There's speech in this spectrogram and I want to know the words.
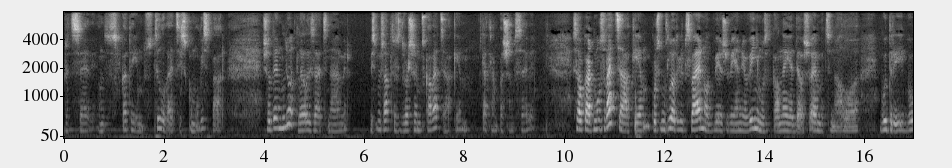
pret sevi un skatījumu uz cilvēciskumu vispār. Šodien ļoti liela izaicinājuma ir vismaz atrast droši vien mums kā vecākiem, katram pašam sevi. Savukārt mūsu vecākiem, kurus mums ļoti gribas vainot bieži vien, jo viņi mums atkal neiedēla šo emocionālo uh, gudrību,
